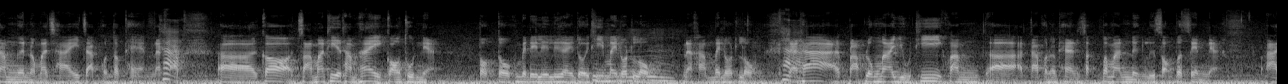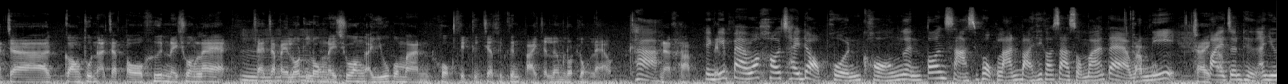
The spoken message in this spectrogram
นำเงินออกมาใช้จากผลตอบแทนนะครับค่ะเอ่อก็สามารถที่จะทำให้กองทุนเนี่ยโตบโตขึ้นไปได้เรื่อยๆ โดยที่ไม่ลดลงนะครับไม่ลดลงค่ะแต่ถ้าปรับลงมาอยู่ที่ความเอ่ออัตราผลตอบแทนสักประมาณ 1 หรือ2%เนี่ย อาจจะกองทุนอาจจะโตขึ้นในช่วงแรก แต่จะไปลดลงในช่วงอายุประมาณ 60-70 ขึ้นไปจะเริ่มลดลงแล้วค่ะนะครับอย่างนี้แปลว่าเขาใช้ดอกผลของเงินต้น 36 ล้านบาทที่เขาสะสมมาตั้งแต่วันนี้ใช่ครับไปจนถึงอายุ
